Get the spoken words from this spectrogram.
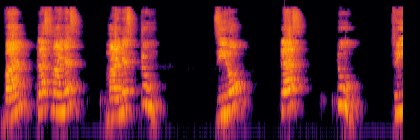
one plus minus minus two zero plus two three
